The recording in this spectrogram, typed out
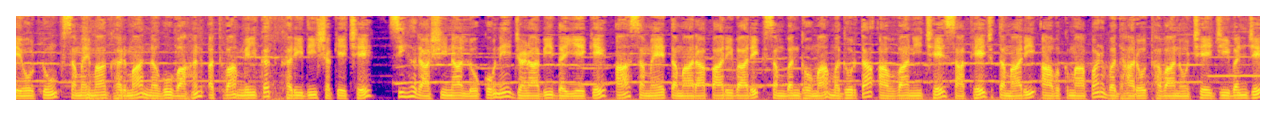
તેઓ ટૂંક સમયમાં ઘરમાં નવું વાહન અથવા મિલકત ખરીદી શકે છે. સિંહ રાશિના લોકોને જણાવી દઈએ કે આ સમયે તમારા પારિવારિક સંબંધોમાં મધુરતા આવવાની છે, સાથે જ તમારી આવકમાં પણ વધારો થવાનો છે. જીવન જે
